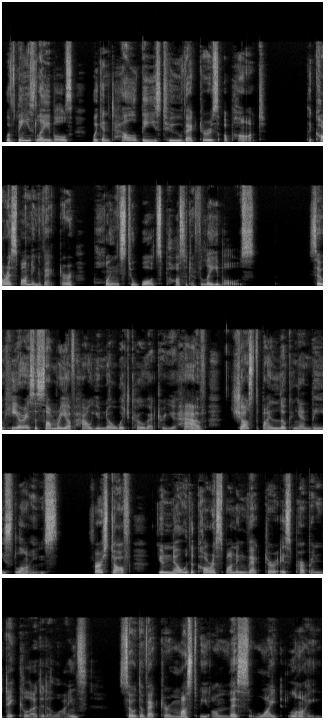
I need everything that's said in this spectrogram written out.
With these labels, we can tell these two vectors apart. The corresponding vector points towards positive labels. So here is a summary of how you know which covector you have just by looking at these lines. First off, you know the corresponding vector is perpendicular to the lines, so the vector must be on this white line.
